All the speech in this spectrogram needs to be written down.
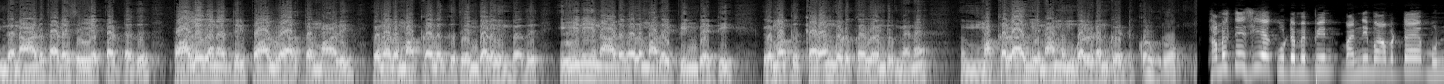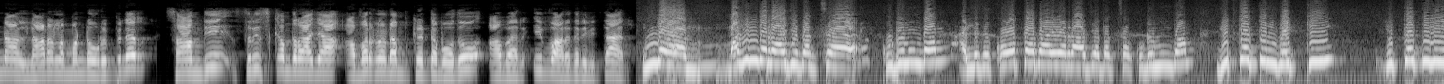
இந்த நாடு தடை செய்யப்பட்டது. பாலைவனத்தில் பால் வார்த்த மாறி எமது மக்களுக்கு தென்படுகின்றது. ஏனைய நாடுகளும் அதை பின்பற்றி எமக்கு கரம் கொடுக்க வேண்டும் என மக்களாகிய நாம் உங்களிடம் கேட்டுக்கொள்கிறோம். தமிழ் தேசிய கூட்டமைப்பின் வன்னி மாவட்ட முன்னாள் நாடாளுமன்ற உறுப்பினர் சாந்தி ஸ்ரீஸ்கந்தராஜா அவர்களிடம் கேட்டபோது அவர் இவ்வாறு தெரிவித்தார். இந்த மஹிந்த ராஜபக்ச குடும்பம் அல்லது கோத்தபாய ராஜபக்ச குடும்பம் யுத்தத்தின் வெற்றி யுத்தத்திலே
